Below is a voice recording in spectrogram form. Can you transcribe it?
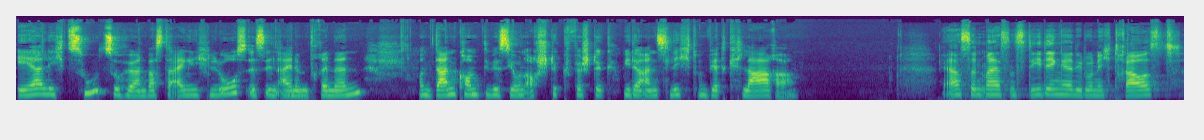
ehrlich zuzuhören, was da eigentlich los ist in einem drinnen. Und dann kommt die Vision auch Stück für Stück wieder ans Licht und wird klarer. Ja, es sind meistens die Dinge, die du nicht traust,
